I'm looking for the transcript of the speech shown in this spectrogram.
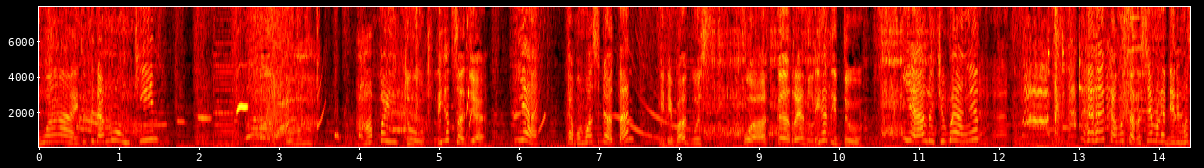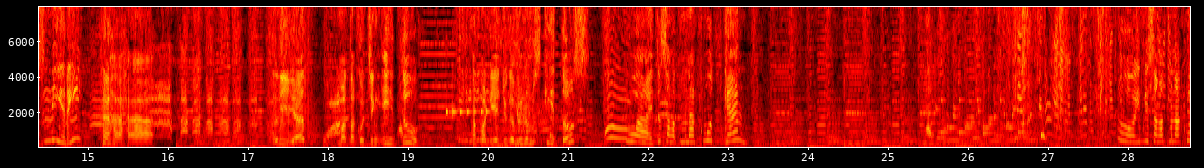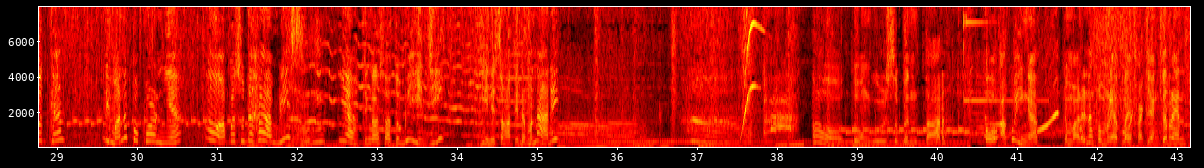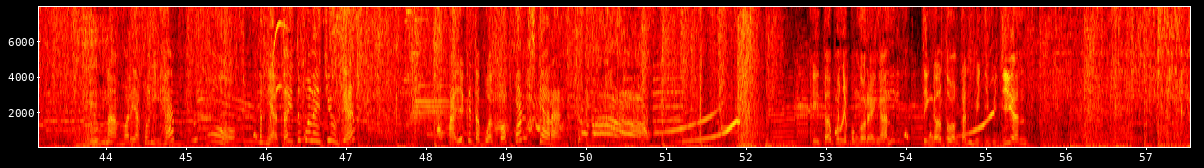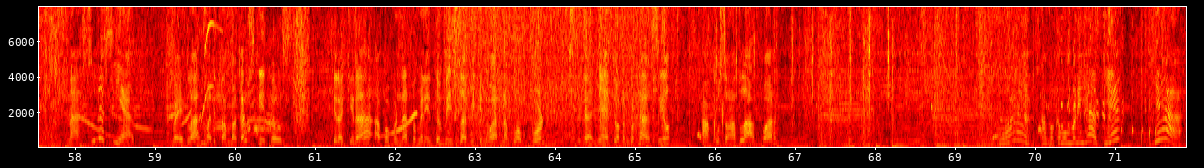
Wah, itu tidak mungkin. Wah, apa itu? Lihat saja. Ya, kamu mau sedotan? Ide bagus. Wah, keren. Lihat itu. Ya, lucu banget. kamu seharusnya melihat dirimu sendiri. Lihat, mata kucing itu. Apa dia juga minum Skittles? Wah, itu sangat menakutkan. Oh, ini sangat menakutkan. Di mana popcornnya? Oh, apa sudah habis? Ya, tinggal satu biji. Ini sangat tidak menarik. Oh, tunggu sebentar. Oh, aku ingat. Kemarin aku melihat live yang keren. Nah, mari aku lihat. Oh, ternyata itu boleh juga. Ayo kita buat popcorn sekarang. Kita punya penggorengan, tinggal tuangkan biji-bijian. Nah, sudah siap. Baiklah, mari tambahkan Skittles. Kira-kira apa benar permen itu bisa bikin warna popcorn? Setidaknya itu akan berhasil. Aku sangat lapar. Wah, apa kamu melihatnya? Ya.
